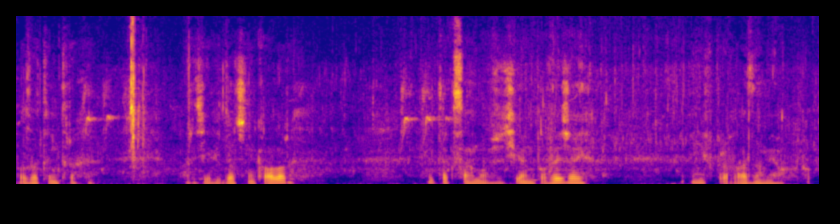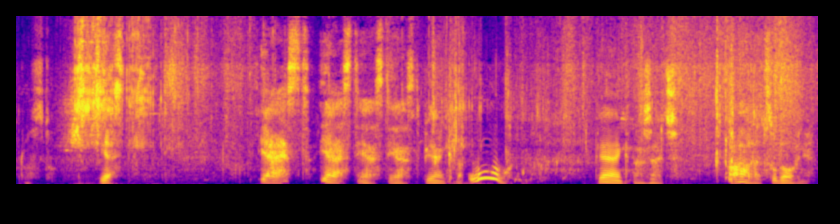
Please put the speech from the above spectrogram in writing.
poza tym trochę bardziej widoczny kolor. I tak samo wrzuciłem powyżej i wprowadzam ją po prostu. Jest! Jest, jest, jest, jest, piękna. Uuu! Piękna rzecz. Ale cudownie.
